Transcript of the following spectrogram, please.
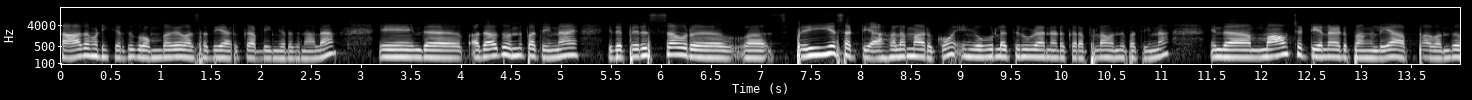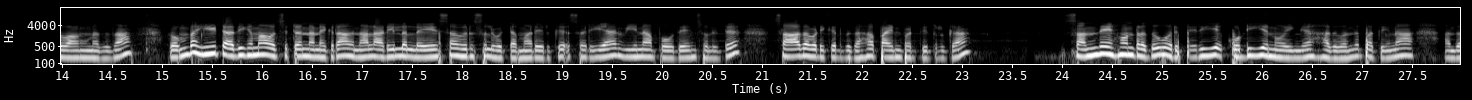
சாதம் வடிக்கிறதுக்கு ரொம்பவே வசதியாக இருக்குது அப்படிங்கிறதுனால இந்த அதாவது வந்து பார்த்திங்கன்னா இதை பெருசாக ஒரு பெரிய சட்டி அகலமாக இருக்கும். எங்கள் ஊரில் திருவிழா நடக்கிறப்பெல்லாம் வந்து பார்த்திங்கன்னா இந்த மாவு சட்டியெல்லாம் எடுப்பாங்க இல்லையா அப்பா வந்து வாங்கினது தான் ரொம்ப ஹீட் அதிகமாக வச்சுட்டேன்னு நினைக்கிறேன். அதனால் அடியில் லேசாக விரிசல் விட்ட மாதிரி இருக்குது சரியாக வீணாக போகுதேன்னு சொல்லிட்டு சாதம் வடிக்கிறதுக்காக பயன்படுத்திகிட்டு இருக்கேன். சந்தேகன்றது ஒரு பெரிய கொடிய நோய்ங்க. அது வந்து பார்த்திங்கன்னா அந்த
